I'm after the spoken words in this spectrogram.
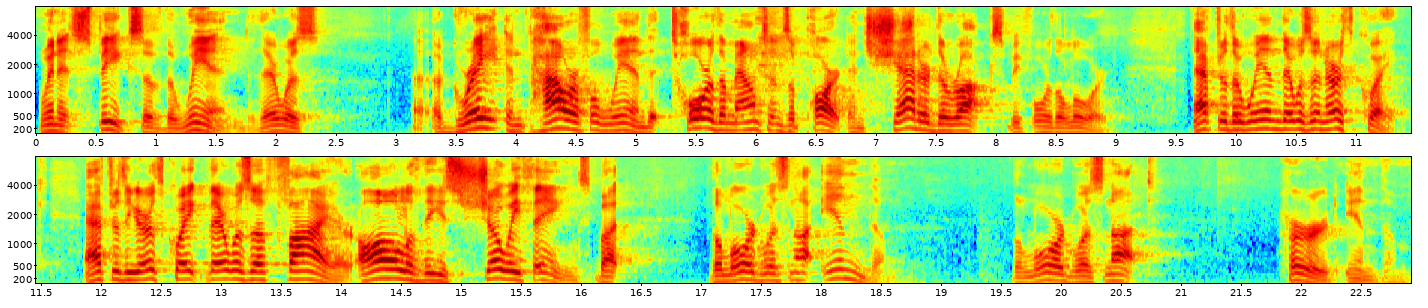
when it speaks of the wind. There was a great and powerful wind that tore the mountains apart and shattered the rocks before the Lord. After the wind, there was an earthquake. After the earthquake, there was a fire. All of these showy things, but the Lord was not in them. The Lord was not heard in them.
